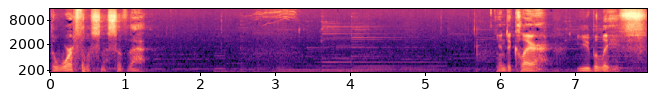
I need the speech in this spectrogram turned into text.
the worthlessness of that. And declare you believe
